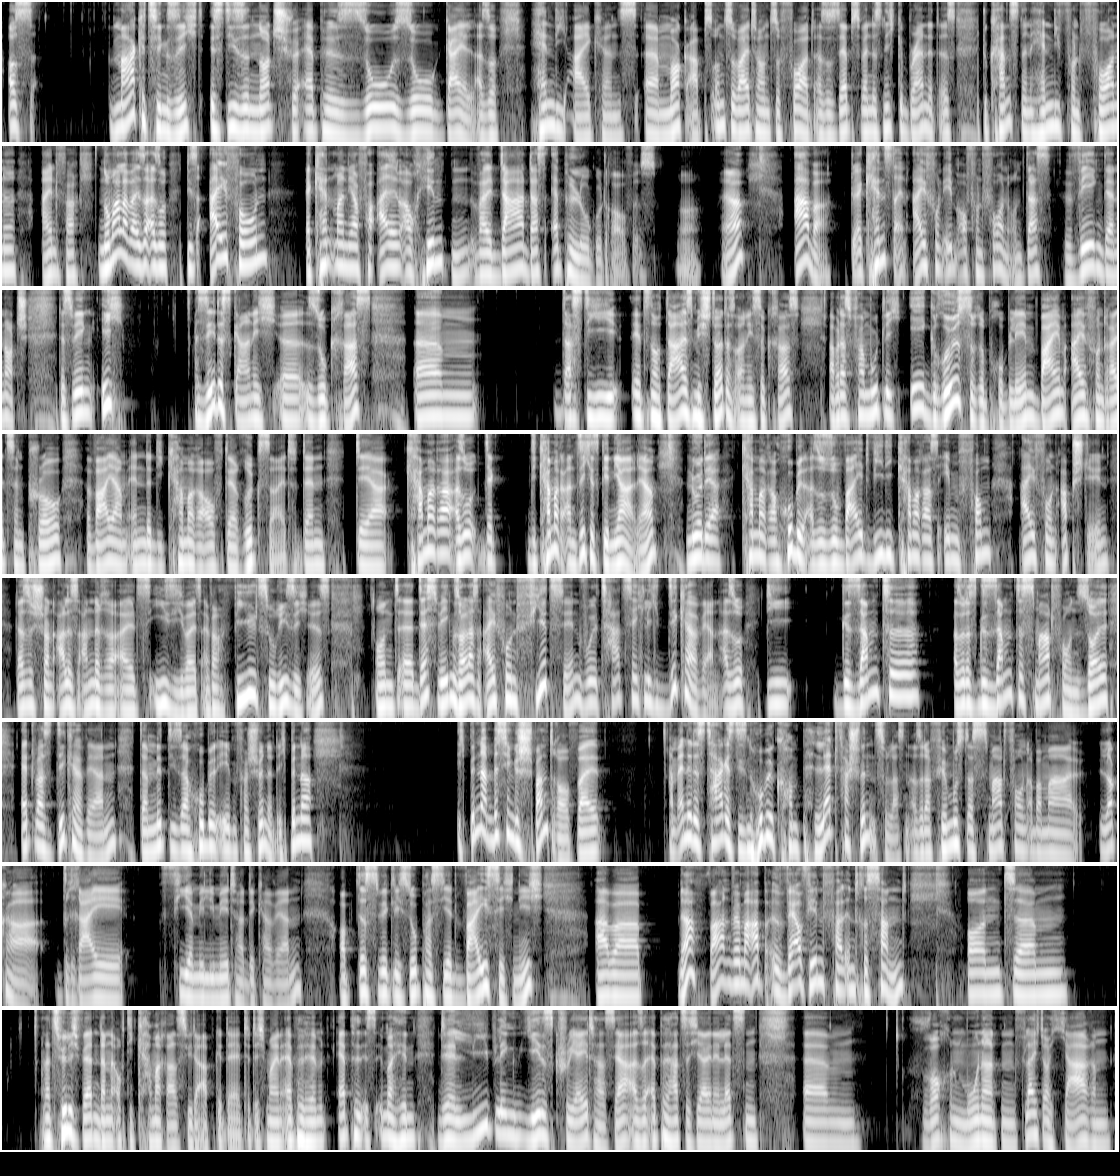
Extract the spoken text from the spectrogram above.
aus Marketing-Sicht ist diese Notch für Apple so, so geil. Also Handy-Icons, äh, Mockups und so weiter und so fort. Also selbst wenn es nicht gebrandet ist, du kannst ein Handy von vorne einfach. Normalerweise, also dieses iPhone erkennt man ja vor allem auch hinten, weil da das Apple-Logo drauf ist. So ja. Aber du erkennst ein iPhone eben auch von vorne und das wegen der Notch. Deswegen, ich sehe das gar nicht äh, so krass. Ähm, dass die jetzt noch da ist, mich stört das auch nicht so krass. Aber das vermutlich eh größere Problem beim iPhone 13 Pro war ja am Ende die Kamera auf der Rückseite. Denn der Kamera, also der, die Kamera an sich ist genial, ja. Nur der Kamerahubbel, also so weit wie die Kameras eben vom iPhone abstehen, das ist schon alles andere als easy, weil es einfach viel zu riesig ist. Und äh, deswegen soll das iPhone 14 wohl tatsächlich dicker werden. Also die gesamte, also das gesamte Smartphone soll etwas dicker werden, damit dieser Hubbel eben verschwindet. Ich bin da, ich bin da ein bisschen gespannt drauf, weil am Ende des Tages diesen Hubbel komplett verschwinden zu lassen. Also dafür muss das Smartphone aber mal locker drei, vier Millimeter dicker werden. Ob das wirklich so passiert, weiß ich nicht. Aber ja, warten wir mal ab. Wäre auf jeden Fall interessant. Und ähm, Natürlich werden dann auch die Kameras wieder abgedatet. Ich meine, Apple, Apple ist immerhin der Liebling jedes Creators, ja. Also Apple hat sich ja in den letzten ähm, Wochen, Monaten, vielleicht auch Jahren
